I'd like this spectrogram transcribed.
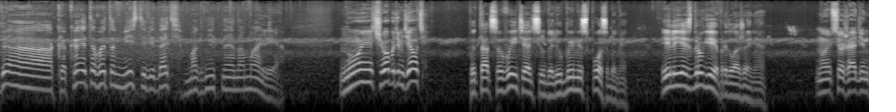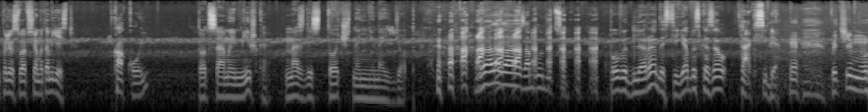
Да, какая-то в этом месте, видать, магнитная аномалия. Ну и чего будем делать? Пытаться выйти отсюда любыми способами. Или есть другие предложения? Ну и все же один плюс во всем этом есть. Какой? Тот самый Мишка нас здесь точно не найдет. Да-да-да, заблудится. Повод для радости, я бы сказал, так себе. Почему?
